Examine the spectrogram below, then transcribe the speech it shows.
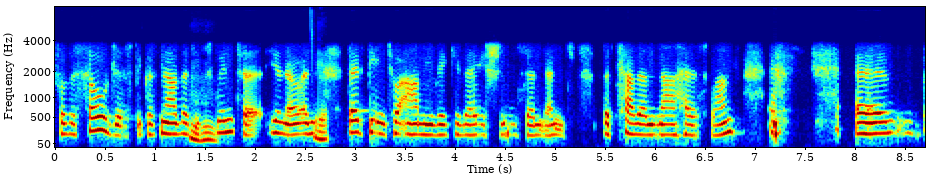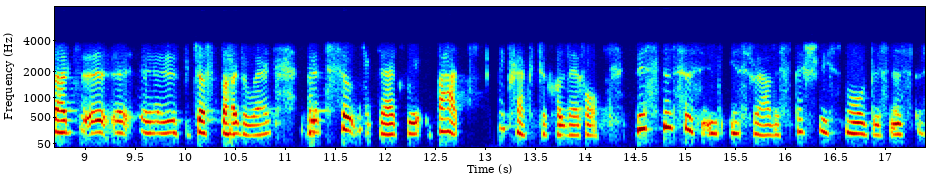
for the soldiers because now that mm-hmm. it's winter, you know, and yeah. they've been to army regulations, and, and Battalion now has one. Um, but uh, uh, uh, just by the way, but so that we, but the practical level, businesses in Israel, especially small businesses,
